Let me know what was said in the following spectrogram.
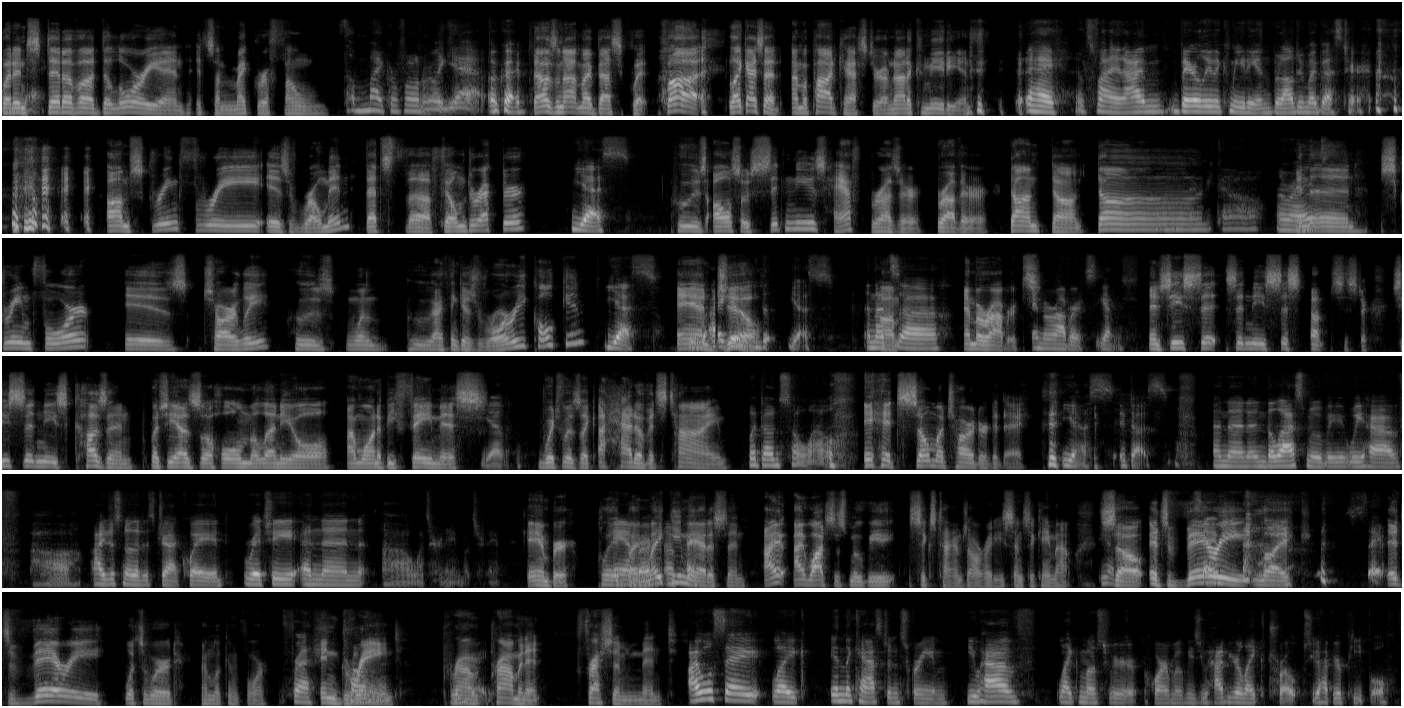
But back. instead of a DeLorean, it's a microphone. it's a microphone. We're like, yeah. Okay. That was not my best quip. But like I said, I'm a podcaster. I'm not a comedian. Hey, it's fine. I'm barely the comedian, but I'll do my best here. um, Scream 3 is Roman. That's the film director yes. who's also Sydney's half brother. Brother. Dun dun There we go. All right. And then Scream 4 is Charlie, who's one who I think is Rory Culkin yes. and I Jill, th- yes. And that's Um, uh Emma Roberts. Emma Roberts. Yeah. and she's Sid- Sydney's sis- uh, sister. She's Sydney's cousin, but she has the whole millennial I want to be famous, Yeah. which was like ahead of its time. But done so well. It hits so much harder today. yes, it does. And then in the last movie, we have uh I just know that it's Jack Quaid, Richie, and then uh what's her name? What's her name? Amber, played by Mikey okay. Madison. I I watched this movie six times already since it came out, Yep. so it's very like Same. it's very what's the word I'm looking for? Fresh. Ingrained, prominent. prom- Ingrained. prominent, fresh and mint. I will say, like in the cast and Scream, you have like most of your horror movies, you have your like tropes, you have your people,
